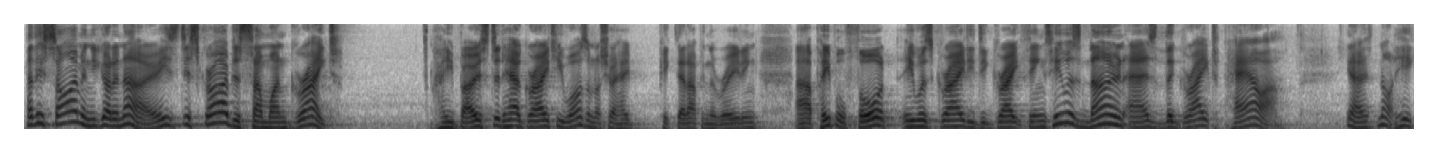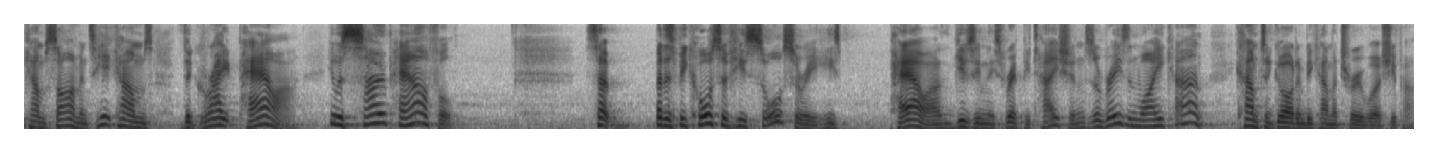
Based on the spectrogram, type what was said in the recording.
But this Simon, you've got to know, he's described as someone great. He boasted how great he was. I'm not sure how he picked that up in the reading. Uh, people thought he was great, he did great things. He was known as the great power. You know, not here comes Simon's, here comes the great power. He was so powerful. So, but it's because of his sorcery, his power gives him this reputation. It's a reason why he can't come to God and become a true worshipper.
